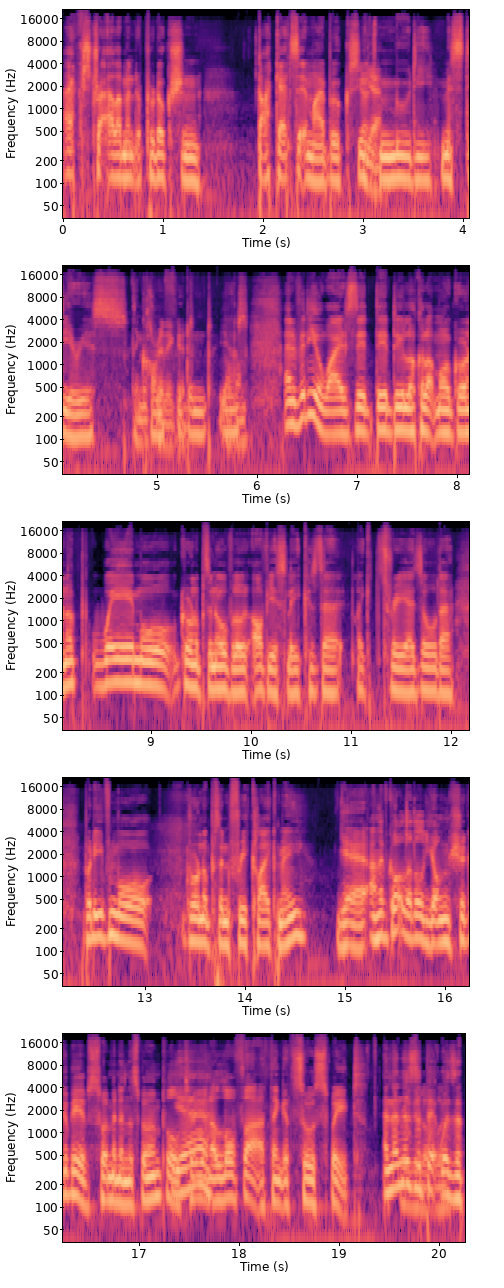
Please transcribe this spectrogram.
extra element of production. That gets it in my books. You know, Yeah. it's moody, mysterious, I think really good. confident. Well Yes, and video-wise, they they do look a lot more grown up. Way more grown up than Overload, obviously, because they're like three years older. But even more grown up than Freak Like Me. Yeah, and they've got a little young sugar babes swimming in the swimming pool too, and I love that. I think it's so sweet. And then there's Really a bit with the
